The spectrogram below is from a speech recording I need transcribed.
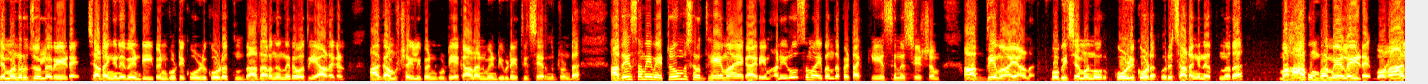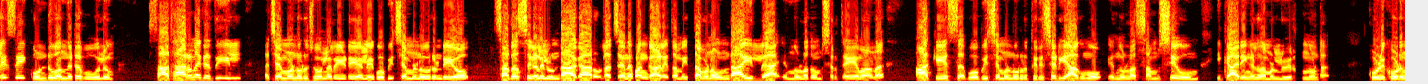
ചെമ്മണ്ണൂർ ജ്വല്ലറിയുടെ ചടങ്ങിന് വേണ്ടി പെൺകുട്ടി കോഴിക്കോട് എത്തുന്നത് അതറിഞ്ഞ നിരവധി ആളുകൾ ആകാംക്ഷയിൽ പെൺകുട്ടിയെ കാണാൻ വേണ്ടി ഇവിടെ എത്തിച്ചേർന്നിട്ടുണ്ട്. അതേസമയം ഏറ്റവും ശ്രദ്ധേയമായ കാര്യം ഹണിറോസുമായി ബന്ധപ്പെട്ട കേസിന് ശേഷം ആദ്യമായാണ് ബോബി ചെമ്മണ്ണൂർ കോഴിക്കോട് ഒരു ചടങ്ങിന് എത്തുന്നത്. മഹാകുംഭമേളയുടെ മൊണാലിസയെ കൊണ്ടുവന്നിട്ട് പോലും സാധാരണഗതിയിൽ ചെമ്മണ്ണൂർ ജ്വല്ലറിയുടെയോ അല്ലെങ്കിൽ ബോബി ചെമ്മണ്ണൂരിന്റെയോ സദസ്സുകളിൽ ഉണ്ടാകാറുള്ള ജനപങ്കാളിത്തം ഇത്തവണ ഉണ്ടായില്ല എന്നുള്ളതും ശ്രദ്ധേയമാണ്. ആ കേസ് ബോബി ചെമ്മണ്ണൂർ തിരിച്ചടിയാകുമോ എന്നുള്ള സംശയവും ഇക്കാര്യങ്ങൾ നമ്മൾ ഉയർത്തുന്നുണ്ട്. കോഴിക്കോട്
